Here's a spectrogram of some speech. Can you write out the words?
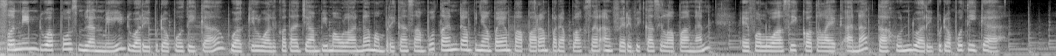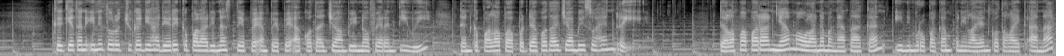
Senin 29 Mei 2023, Wakil Wali Kota Jambi Maulana memberikan sambutan dan penyampaian paparan pada pelaksanaan verifikasi lapangan evaluasi Kota Layak Anak tahun 2023. Kegiatan ini turut juga dihadiri Kepala Dinas DPMPPA Kota Jambi Noverentiwi dan Kepala Bapeda Kota Jambi Suhendri. Dalam paparannya, Maulana mengatakan ini merupakan penilaian kota layak anak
